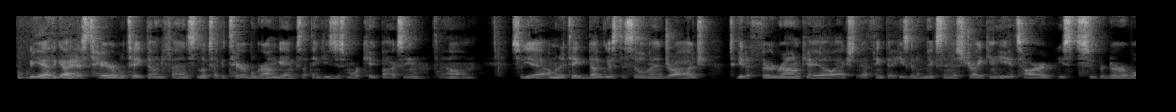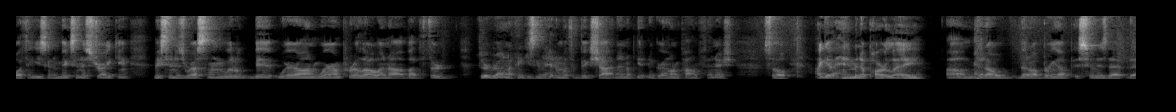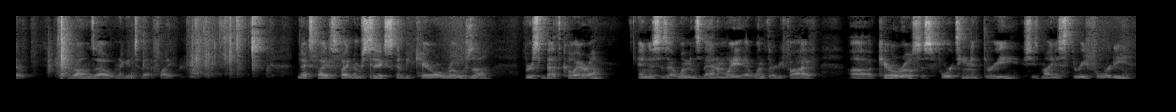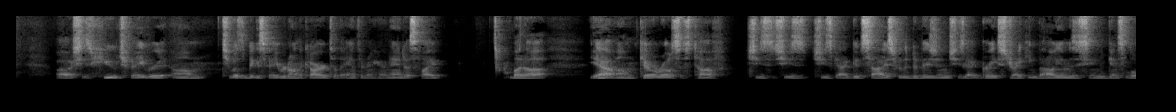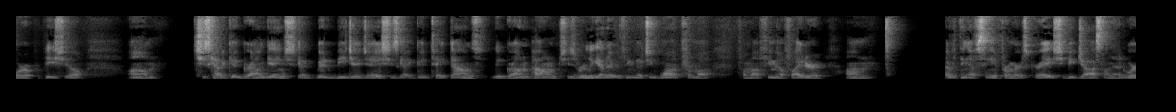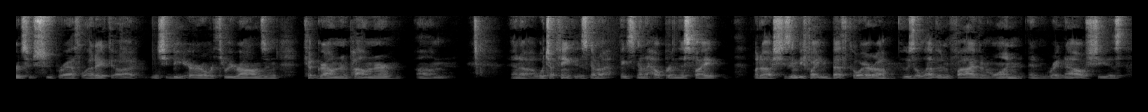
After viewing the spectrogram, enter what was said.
but yeah, the guy has terrible takedown defense. It looks like a terrible ground game because I think he's just more kickboxing. Um, so yeah, I'm gonna take Douglas Da Silva Andrade to get a third round KO. Actually, I think that he's gonna mix in his striking. He hits hard. He's super durable. I think he's gonna mix in his striking, mix in his wrestling a little bit, wear on wear on Pirrello, and uh, by the third third round, I think he's gonna hit him with a big shot and end up getting a ground and pound finish. So I got him in a parlay um, that I'll that I'll bring up as soon as that that rounds out when I get to that fight. Next fight is fight number six. It's gonna be Karol Rosa versus Beth Correia, and this is at women's bantamweight at 135. Uh, Karol Rosa is 14 and three. She's minus 340. Uh, she's a huge favorite. Um, she was the biggest favorite on the card till the Anthony Hernandez fight. But uh, yeah, um, Karol Rosa is tough. She's she's she's got good size for the division. She's got great striking volume, as you've seen against Laura Propicio. Um, she's got a good ground game. She's got good BJJ. She's got good takedowns, good ground and pound. She's really got everything that you want from a from a female fighter. Um, everything I've seen from her is great. She beat Jocelyn Edwards, who's super athletic, uh, and she beat her over three rounds and kept grounding and pounding her, um, and uh, which I think is gonna is gonna help her in this fight. But uh, she's gonna be fighting Beth Correia, who's 11, 5, and one, and right now she is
